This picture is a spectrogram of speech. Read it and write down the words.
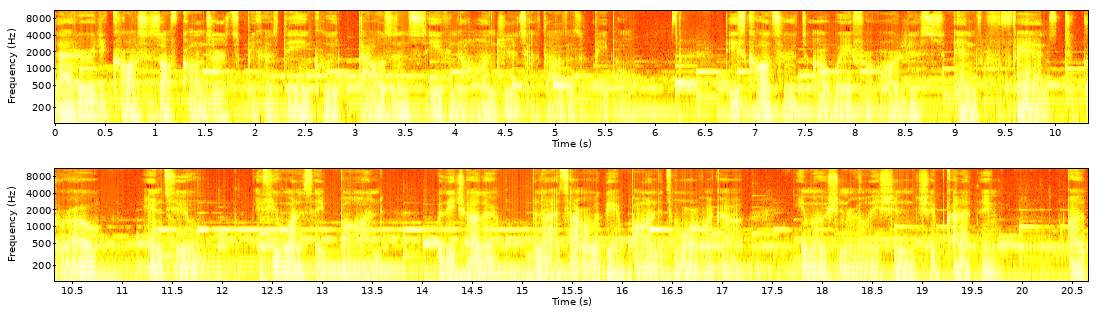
That already crosses off concerts because they include thousands, even hundreds of thousands of people. These concerts are a way for artists and for fans to grow and to, if you want to say, bond with each other. But not, it's not really a bond. It's more of like a emotion relationship kind of thing. But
